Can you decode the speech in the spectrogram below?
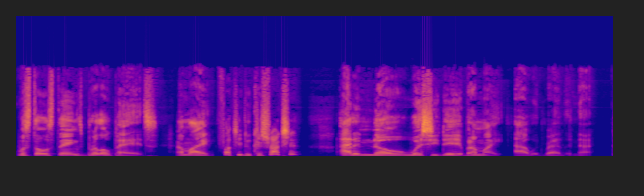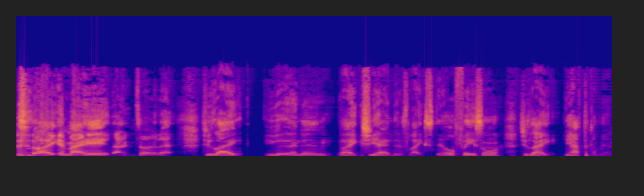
what's those things? Brillo pads. I'm like, fuck, she do construction. I didn't know what she did, but I'm like, I would rather not. like in my head, I didn't tell her that. She's like, you, and then like she had this like still face on. She's like, you have to come in.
